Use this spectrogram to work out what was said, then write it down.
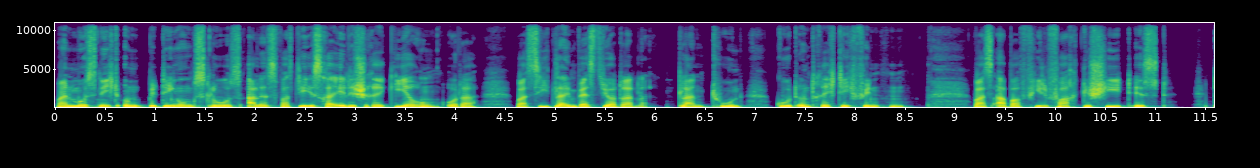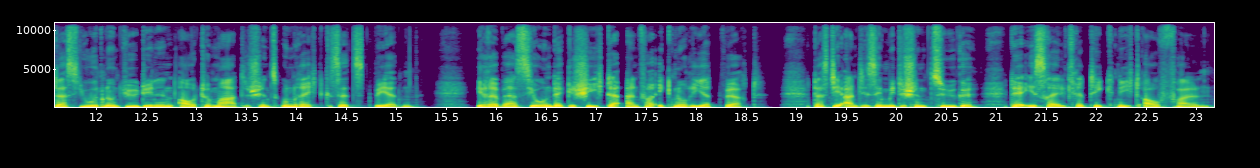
Man muss nicht unbedingungslos alles, was die israelische Regierung oder was Siedler im Westjordanland tun, gut und richtig finden. Was aber vielfach geschieht, ist, dass Juden und Jüdinnen automatisch ins Unrecht gesetzt werden, ihre Version der Geschichte einfach ignoriert wird, dass die antisemitischen Züge der Israel-Kritik nicht auffallen.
